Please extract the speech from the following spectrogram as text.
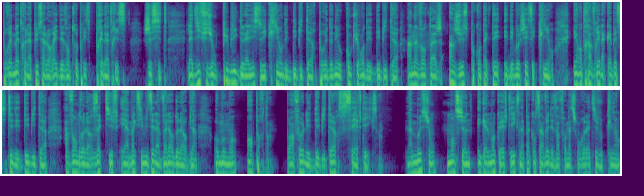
pourrait mettre la puce à l'oreille des entreprises prédatrices. Je cite, La diffusion publique de la liste des clients des débiteurs pourrait donner aux concurrents des débiteurs un avantage injuste pour contacter et débaucher ses clients et entraverait la capacité des débiteurs à vendre leurs actifs et à maximiser la valeur de leurs biens au moment opportun. Pour info, les débiteurs, c'est FTX. La motion mentionne également que FTX n'a pas conservé des informations relatives aux clients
